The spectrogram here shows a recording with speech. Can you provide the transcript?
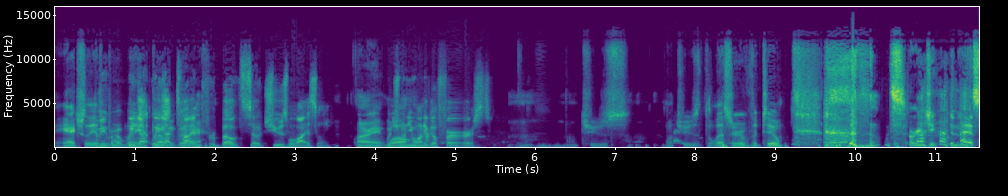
Actually, I mean, probably we got we got time better. for both, so choose wisely. All right. Which well, one you want to go first? Mm, I'll choose. I'll choose the lesser of the two. Sorry, Jason S.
